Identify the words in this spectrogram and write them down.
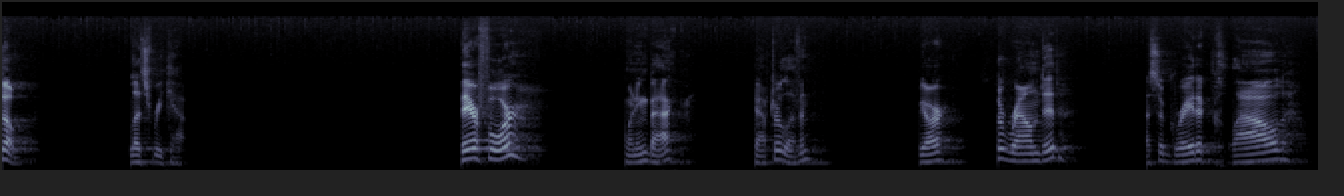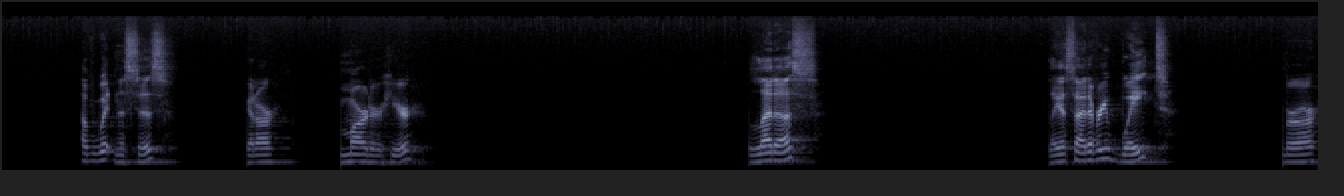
So, let's recap. Therefore, pointing back, chapter 11, we are surrounded as so great a cloud of witnesses. We got our martyr here. Let us lay aside every weight. Remember our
